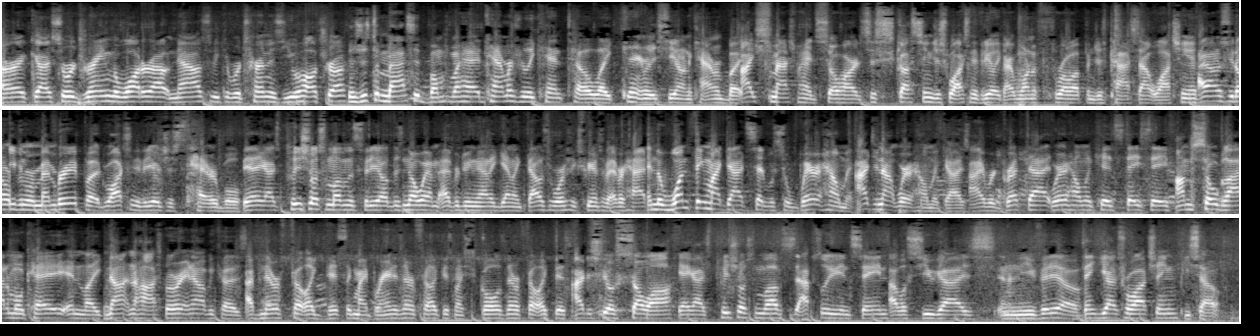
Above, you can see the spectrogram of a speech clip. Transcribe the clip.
Alright guys, so we're draining the water out now so we can return this U-Haul truck. There's just a massive bump on my head. Cameras really can't tell, like, can't really see it on the camera, but I smashed my head so hard. It's disgusting just watching the video. Like, I want to throw up and just pass out watching it. I honestly don't even remember it, but watching the video is just terrible. But yeah, guys, please show some love in this video. There's no way I'm ever doing that again. Like, that was the worst experience I've ever had. And the one thing my dad said was to wear a helmet. I did not wear a helmet, guys. I regret that. Wear a helmet, kids. Stay safe. I'm so glad I'm okay and, like, not in the hospital right now because I've never felt like this. Like, my brain has never felt like this. My skull's never felt like this. I just feel so off. Yeah, guys, please show some love. This is absolutely insane. I will see you guys in a new video. Thank you guys for watching. Peace out.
